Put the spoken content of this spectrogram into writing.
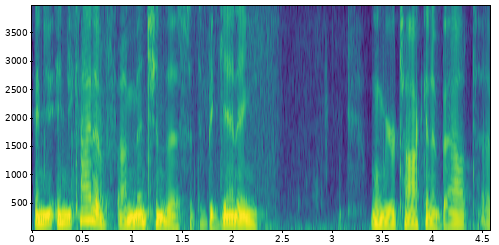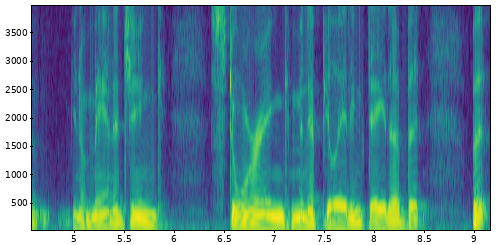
and you, and you kind of uh, mentioned this at the beginning when we were talking about uh, you know managing, storing, manipulating data. But but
